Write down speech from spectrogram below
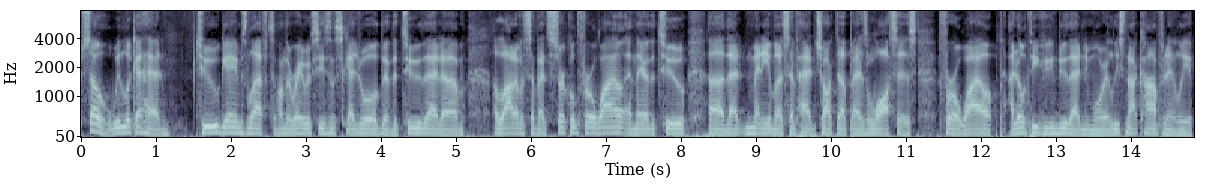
So we look ahead. Two games left on the regular season schedule. They're the two that um, a lot of us have had circled for a while, and they are the two uh, that many of us have had chalked up as losses for a while. I don't think you can do that anymore, at least not confidently.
